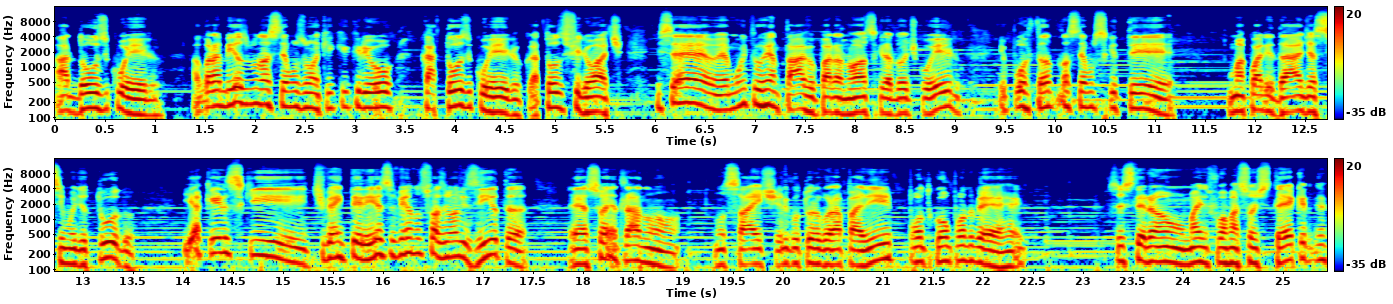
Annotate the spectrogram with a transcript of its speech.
a 12 coelhos. Agora mesmo nós temos um aqui que criou 14 coelhos, 14 filhotes. Isso é, é muito rentável para nós, criador de coelho, e portanto nós temos que ter uma qualidade acima de tudo. E aqueles que tiver interesse, venham nos fazer uma visita. É só entrar no, no site agriculturaguarapari.com.br. Vocês terão mais informações técnicas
